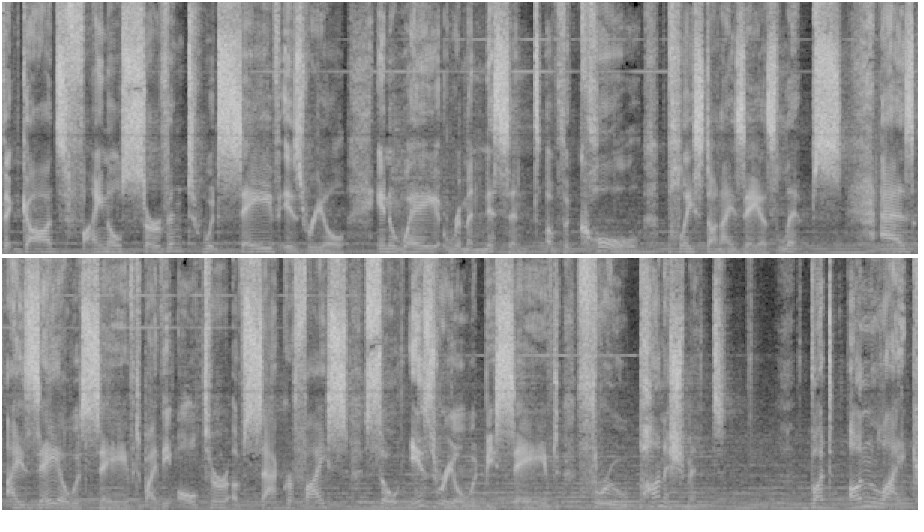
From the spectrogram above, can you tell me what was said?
that God's final servant would save Israel in a way reminiscent of the coal placed on Isaiah's lips. As Isaiah was saved by the altar of sacrifice, so Israel would be saved through punishment. But unlike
